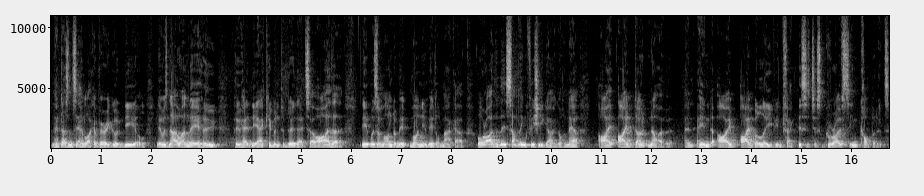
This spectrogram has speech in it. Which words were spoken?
That doesn't sound like a very good deal. There was no one there who, who had the acumen to do that. So either it was a monumental muck-up, or either there's something fishy going on. Now, I, I don't know, and, and I, I believe, in fact, this is just gross incompetence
